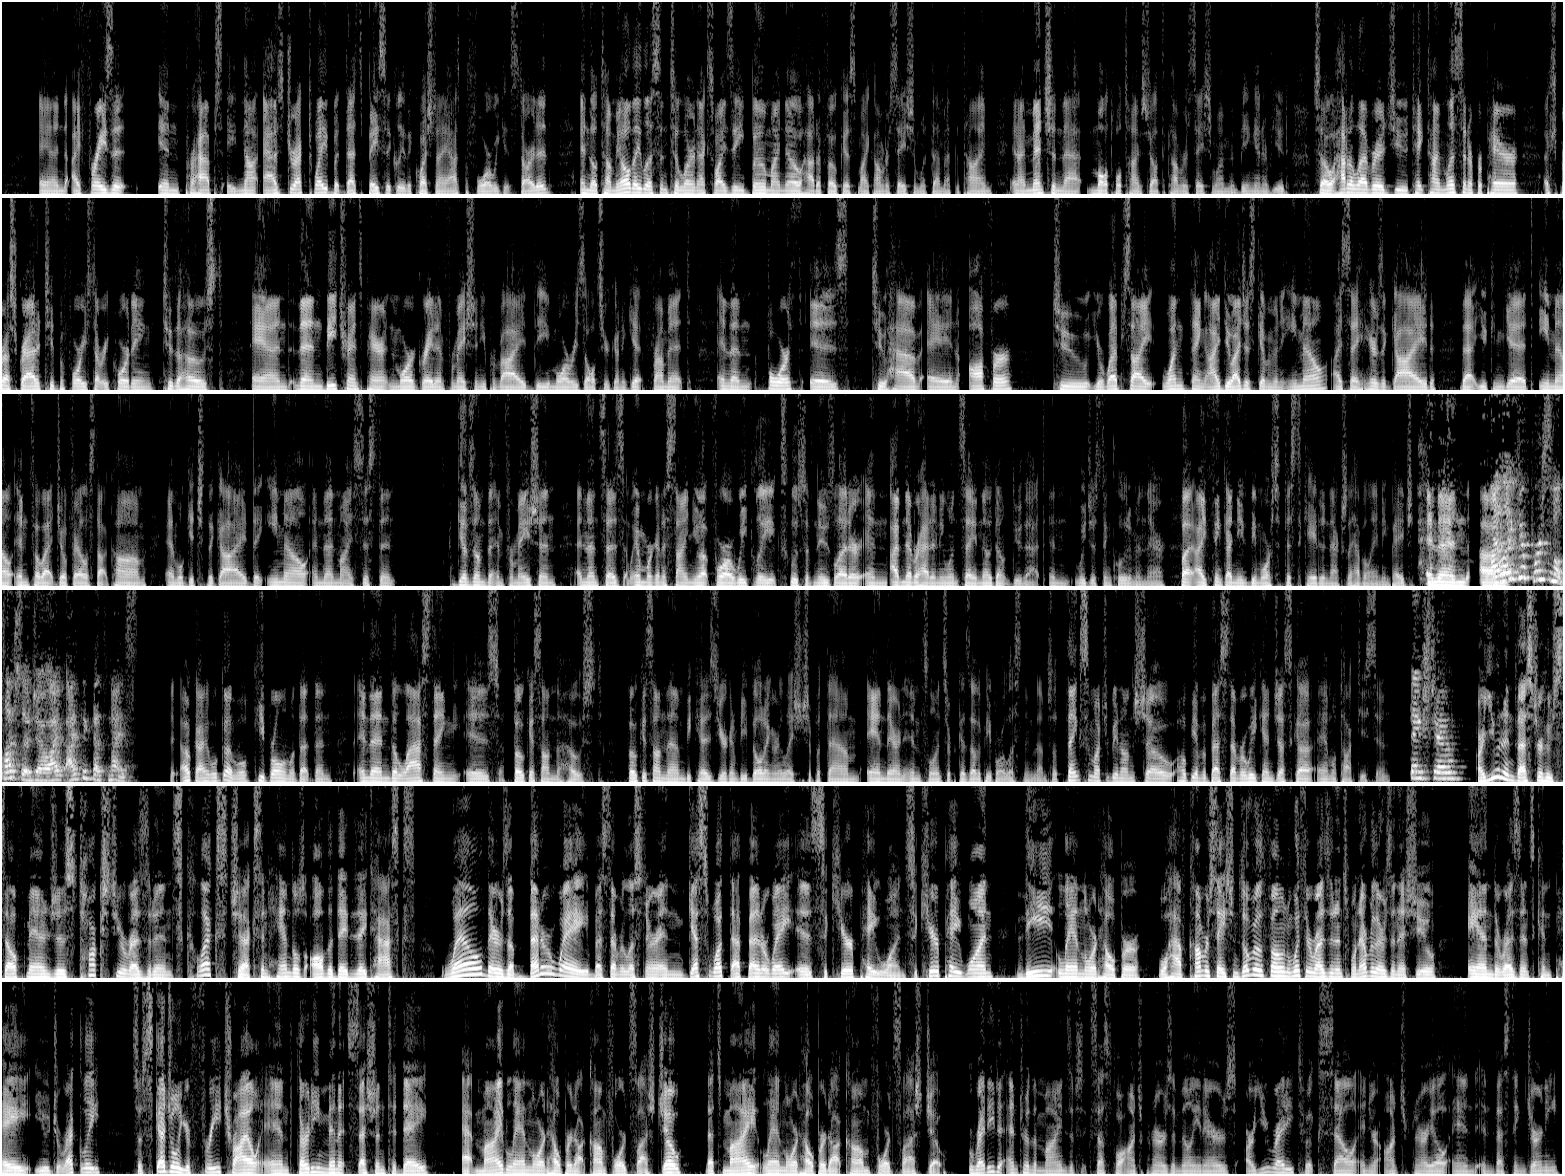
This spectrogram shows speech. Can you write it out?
And I phrase it in perhaps a not as direct way, but that's basically the question I ask before we get started. And they'll tell me, oh, they listen to Learn XYZ. Boom, I know how to focus my conversation with them at the time. And I mention that multiple times throughout the conversation when I'm being interviewed. So, how to leverage you take time, listen, or prepare, express gratitude before you start recording to the host and then be transparent. And the more great information you provide, the more results you're going to get from it. And then fourth is to have a, an offer to your website. One thing I do, I just give them an email. I say, here's a guide that you can get. Email info at joefairless.com and we'll get you the guide, the email, and then my assistant gives them the information and then says and we're going to sign you up for our weekly exclusive newsletter and i've never had anyone say no don't do that and we just include them in there but i think i need to be more sophisticated and actually have a landing page and then um, i like your personal touch though joe I, I think that's nice Okay, well, good. We'll keep rolling with that then. And then the last thing is focus on the host. Focus on them because you're going to be building a relationship with them and they're an influencer because other people are listening to them. So thanks so much for being on the show. Hope you have a best ever weekend, Jessica, and we'll talk to you soon. Thanks, Joe. Are you an investor who self manages, talks to your residents, collects checks, and handles all the day to day tasks? Well, there's a better way, best ever listener, and guess what? That better way is Secure Pay One. Secure Pay One, the landlord helper, will have conversations over the phone with your residents whenever there's an issue, and the residents can pay you directly. So schedule your free trial and 30 minute session today at mylandlordhelper.com forward slash Joe. That's mylandlordhelper.com forward slash Joe. Ready to enter the minds of successful entrepreneurs and millionaires? Are you ready to excel in your entrepreneurial and investing journey?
